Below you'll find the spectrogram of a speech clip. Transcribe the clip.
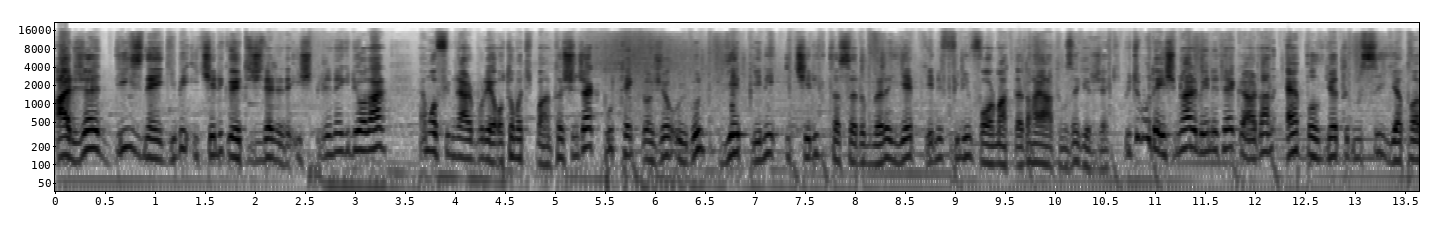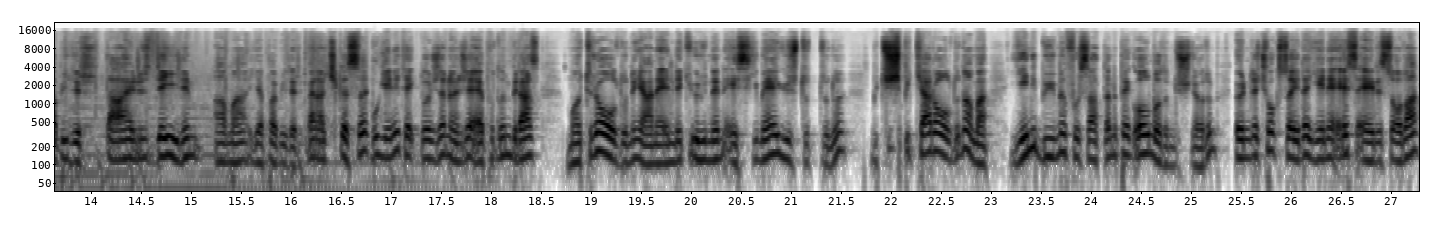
Ayrıca Disney gibi içerik üreticileriyle de işbirliğine gidiyorlar hem o filmler buraya otomatikman taşınacak. Bu teknolojiye uygun yepyeni içerik tasarımları, yepyeni film formatları da hayatımıza girecek. Bütün bu değişimler beni tekrardan Apple yatırımcısı yapabilir. Daha henüz değilim ama yapabilir. Ben açıkçası bu yeni teknolojiden önce Apple'ın biraz motive olduğunu yani elindeki ürünlerin eskimeye yüz tuttuğunu, müthiş bir kar olduğunu ama yeni büyüme fırsatlarını pek olmadığını düşünüyordum. Önünde çok sayıda yeni S eğrisi olan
